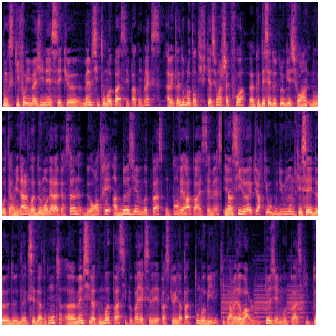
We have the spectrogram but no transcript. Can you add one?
Donc, ce qu'il faut imaginer, c'est que même si ton mot de passe n'est pas complexe, avec la double authentification, à chaque fois euh, que tu essaies de te loguer sur un nouveau terminal, on va demander à la personne de rentrer un deuxième mot de passe qu'on t'enverra par SMS. Et ainsi, le hacker qui est au bout du monde, qui essaye d'accéder à ton compte, euh, même s'il a ton mot de passe, il peut pas y accéder parce qu'il n'a pas ton mobile qui permet d'avoir le deuxième mot de passe qui te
